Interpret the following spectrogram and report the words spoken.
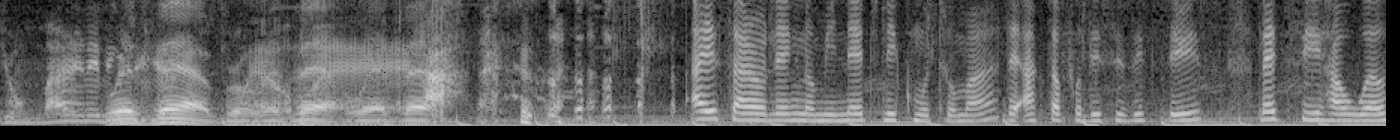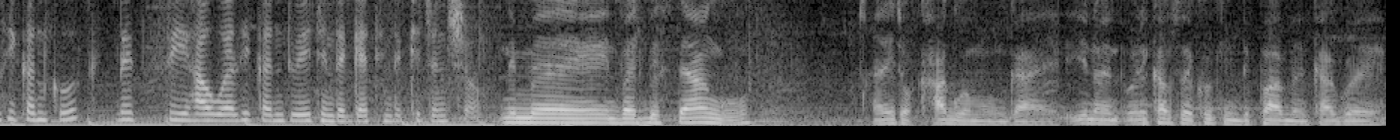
You're marinating We're chicken. there, bro. We're there. We're there. I, Sarah Oleng, nominate Nick Mutuma, the actor for This Is It series. Let's see how well he can cook. Let's see how well he can do it in the Get in the Kitchen show. Nime invite beste yangu anaitwa Kagwe Mungai. You know, when it comes to the cooking department, Kagwe,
